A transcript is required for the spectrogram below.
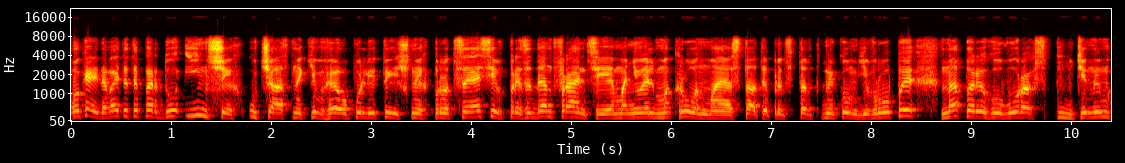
Окей, давайте тепер до інших учасників геополітичних процесів. Президент Франції Еммануель Макрон має стати представником Європи на переговорах з Путіним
